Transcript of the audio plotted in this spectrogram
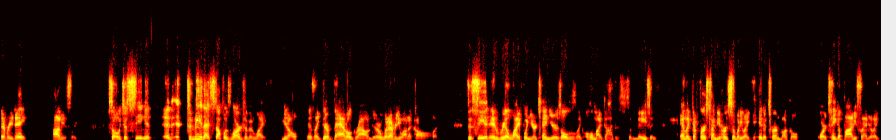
every day, obviously. So just seeing it, and it, to me, that stuff was larger than life. You know, it's like their battleground or whatever you want to call it. To see it in real life when you're 10 years old is like, oh my god, this is amazing. And like the first time you heard somebody like hit a turnbuckle or take a body slam, you're like,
